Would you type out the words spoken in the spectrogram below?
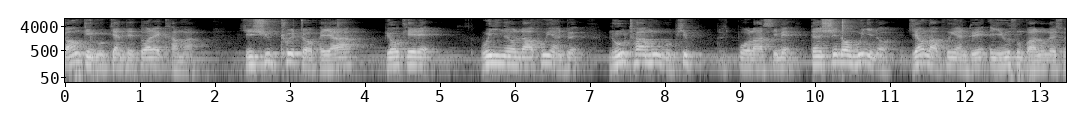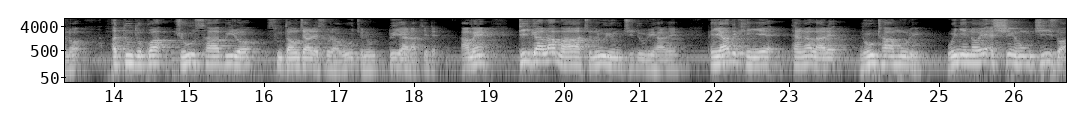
ကောင်းကင်ကိုပြန်တက်သွားတဲ့အခါမှာယေရှုခရစ်တော်ဖခင်ပြောခဲ့တဲ့ဝိညာဉ်တော်လာဖို့ရန်အတွက်နိုးထမှုကိုဖြစ်ပေါ်လာစေမဲ့တန်ရှင်တော်ဝိညာဉ်တော်ရောက်လာဖို့ရန်အတွက်အရင်ဆုံးပါလို့လဲဆိုတော့အတူတကွဂျိုးစားပြီးတော့ ဆူတောင်းကြတယ်ဆိုတာကိုကျွန်တော်တွေ့ရတာဖြစ်တယ်အာမင်ဒီကာလမှာကျွန်တော်ယုံကြည်သူတွေဟာလည်းဘုရားသခင်ရဲ့ထံကလာတဲ့နိုးထမှုတွေဝိညာဉ်တော်ရဲ့အရှင်ဟုန်ကြီးစွာ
